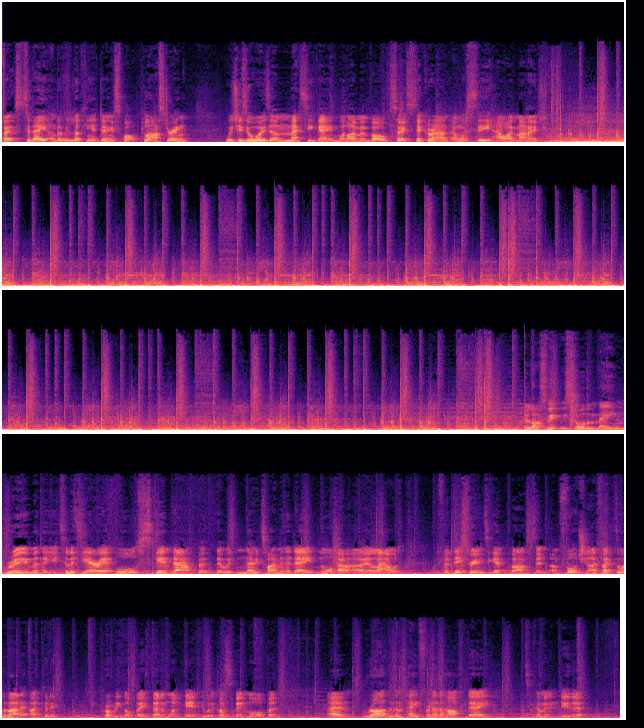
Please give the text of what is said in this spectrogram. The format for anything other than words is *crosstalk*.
Folks, today I'm going to be looking at doing a spot of plastering, which is always a messy game when I'm involved, so stick around and we'll see how I manage. Last week we saw the main room and the utility area all skimmed out, but there was no time in the day, nor had I allowed for this room to get plastered. Unfortunately, if I'd thought about it, I could have probably got both done in one hit. It would have cost a bit more, but um, rather than pay for another half day to come in and do the,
